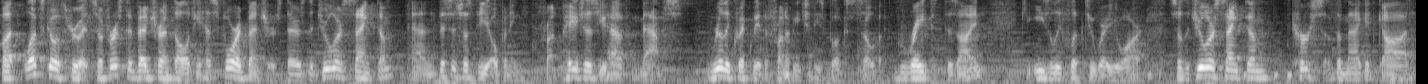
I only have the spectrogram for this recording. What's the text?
But let's go through it. So first Adventure Anthology has four adventures. There's the Jeweler's Sanctum, and this is just the opening front pages. You have maps really quickly at the front of each of these books. So great design. You can easily flip to where you are. So the Jeweler's Sanctum, Curse of the Maggot God,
